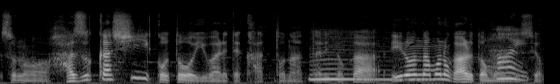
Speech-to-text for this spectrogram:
その恥ずかしいことを言われてカッとなったりとかうん。いろんなものがあると思うんですよ、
